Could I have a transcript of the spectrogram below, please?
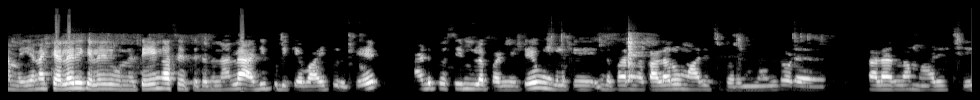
நம்ம ஏன்னா கிளறி கிளறி ஒன்று தேங்காய் சேர்த்துட்டதுனால அடி பிடிக்க வாய்ப்பு இருக்கு. அடுப்பை சிம்ல பண்ணிட்டு உங்களுக்கு இந்த பாருங்க கலரும் மாறிச்சு பாருங்க நண்டோட கலர்லாம் மாறிச்சு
